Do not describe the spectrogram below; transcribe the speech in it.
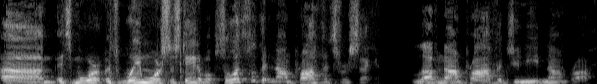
Um, it's more, it's way more sustainable. So let's look at nonprofits for a second. Love nonprofits. You need nonprofits.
